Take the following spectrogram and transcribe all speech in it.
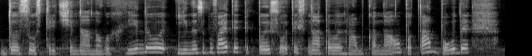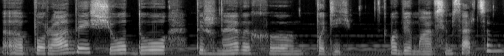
До зустрічі на нових відео. І не забувайте підписуватись на телеграм-канал, бо там буде е, поради щодо тижневих подій. Обіймаю всім серцем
